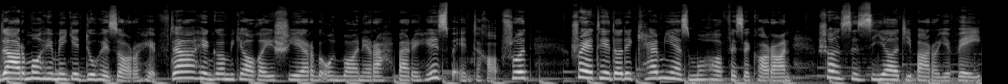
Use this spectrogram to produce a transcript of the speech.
در ماه می 2017 هنگامی که آقای شیر به عنوان رهبر حزب انتخاب شد شاید تعداد کمی از محافظ کاران شانس زیادی برای وی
